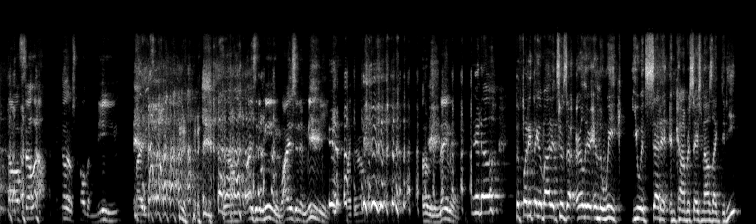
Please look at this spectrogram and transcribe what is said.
it all fell out. I know it was called a meme. Like, you know, why is it a meme? Why isn't it a meme? Like, you know, I it was a maymay. you know, the funny thing about it too is that earlier in the week you had said it in conversation. I was like, did he?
